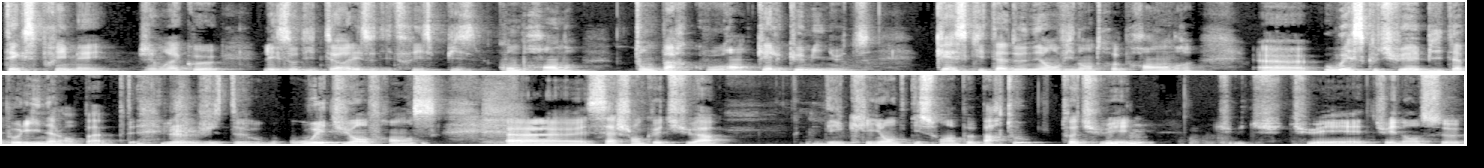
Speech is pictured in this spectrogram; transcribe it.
t'exprimer. J'aimerais que les auditeurs et les auditrices puissent comprendre ton parcours en quelques minutes. Qu'est-ce qui t'a donné envie d'entreprendre? Euh, Où est-ce que tu habites, Apolline? Alors, pas juste où es-tu en France? Sachant que tu as des clientes qui sont un peu partout. Toi, tu es, mmh tu, es, tu es dans ce,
